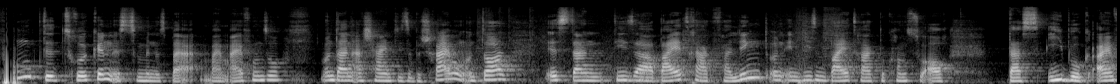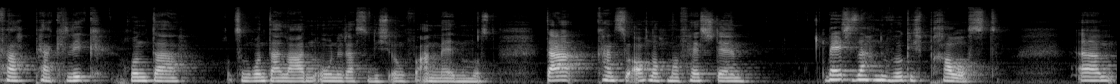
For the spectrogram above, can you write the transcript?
Punkte drücken, ist zumindest bei, beim iPhone so, und dann erscheint diese Beschreibung und dort ist dann dieser Beitrag verlinkt und in diesem Beitrag bekommst du auch das E-Book einfach per Klick runter zum Runterladen, ohne dass du dich irgendwo anmelden musst. Da kannst du auch noch mal feststellen, welche Sachen du wirklich brauchst. Ähm,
